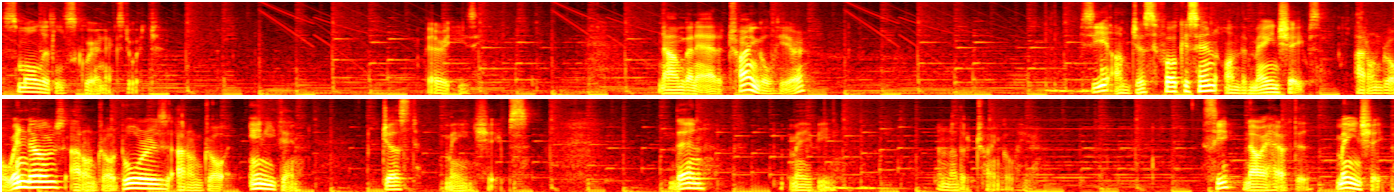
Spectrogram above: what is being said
small little square next to it. Very easy. Now I'm gonna add a triangle here. See, I'm just focusing on the main shapes. I don't draw windows, I don't draw doors, I don't draw anything. Just main shapes. Then maybe another triangle here. See, now I have the main shape.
